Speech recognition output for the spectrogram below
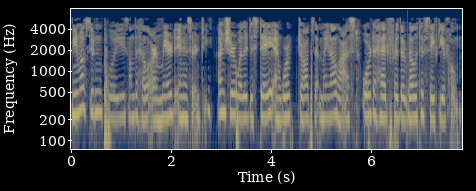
Meanwhile, student employees on the Hill are mired in uncertainty, unsure whether to stay and work jobs that may not last or to head for the relative safety of home.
